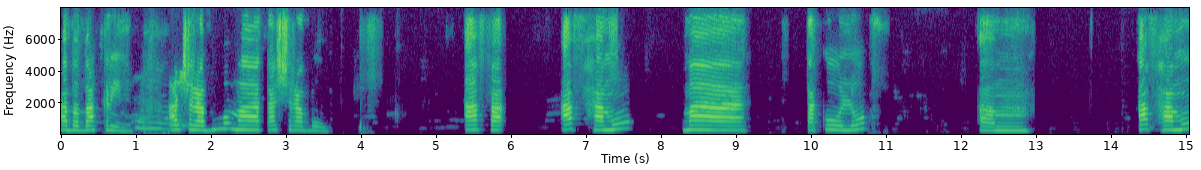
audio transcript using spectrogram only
Aba Bakrin, ashrabu ma tashrabu. Afa, afhamu ma takulu. Um, afhamu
